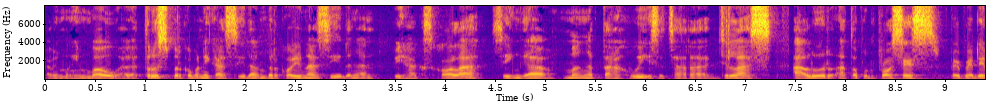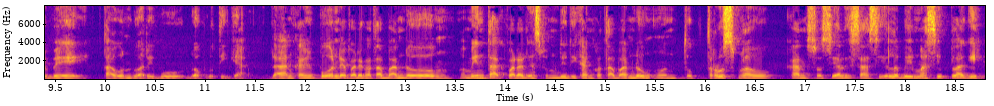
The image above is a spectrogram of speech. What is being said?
kami menghimbau agar terus berkomunikasi dan berkoordinasi dengan pihak sekolah sehingga mengetahui secara jelas alur ataupun proses PPDB tahun 2023. Dan kami pun DPRD Kota Bandung meminta kepada Dinas Pendidikan Kota Bandung untuk terus melakukan sosialisasi lebih masif lagi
